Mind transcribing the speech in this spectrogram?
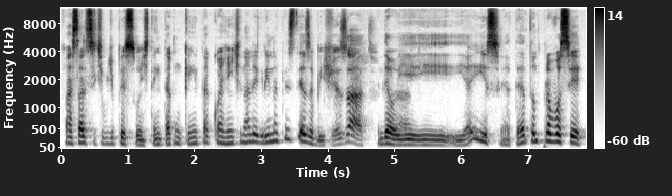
Afastar desse tipo de pessoa. A gente tem que estar com quem está com a gente na alegria e na tristeza, bicho. Exato. Entendeu? E, e, e, é isso. É até tanto para você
